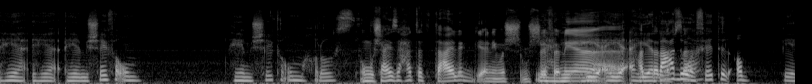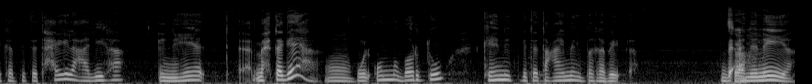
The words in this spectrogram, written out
هي هي هي مش شايفة أم. هي مش شايفة أم خلاص. ومش عايزة حتى تتعالج؟ يعني مش مش شايفة يعني ان هي هي هي, هي بعد لنفسها؟ وفاة الأب هي كانت بتتحايل عليها إن هي محتاجاها. مم. والأم برضو كانت بتتعامل بغباء بأنانية.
